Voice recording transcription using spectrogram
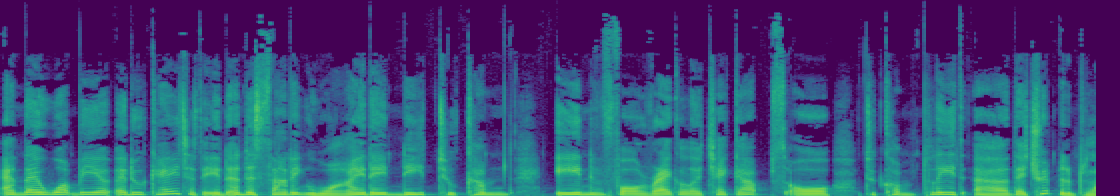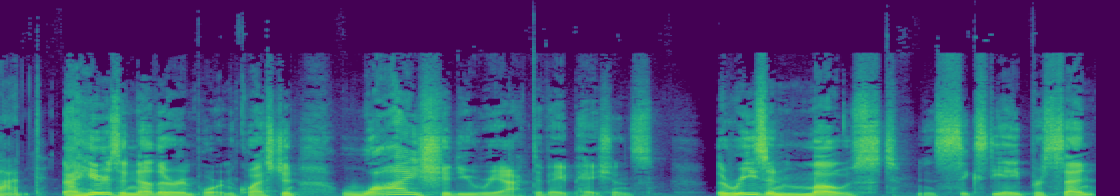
and they won't be educated in understanding why they need to come in for regular checkups or to complete uh, their treatment plan. Now, here's another important question why should you reactivate patients? The reason most, 68%,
